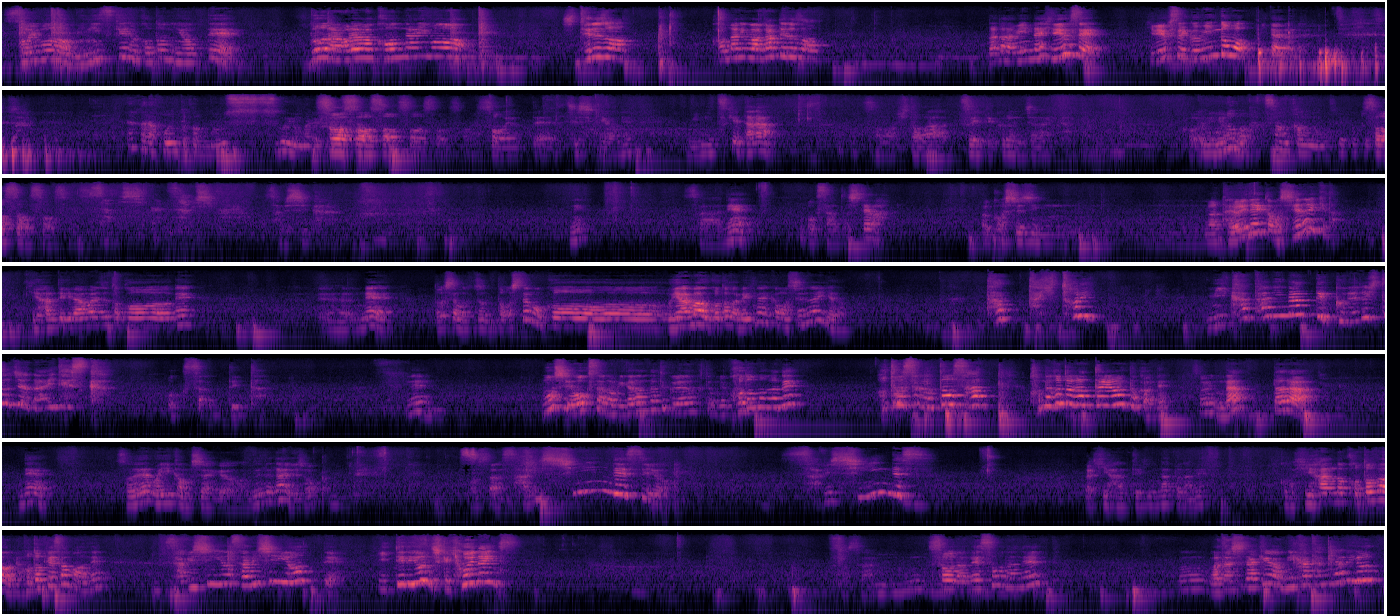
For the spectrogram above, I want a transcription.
そういうものを身につけることによってどうだ俺はこんなにも知ってるぞ。こんなにも分かってるぞ。だからみんなひれ伏せひれ伏せ愚民どもみたいな。ねだから本とかものすごい読まれる。そうそうそうそうそうそうそうやって知識をね身につけたらその人はついてくるんじゃないか物もたくさん買うのもそういうことそうそうそうそう。寂しいから。寂しいから。寂しいから。ね。さあね奥さんとしてはご主人は頼りないかもしれないけど批判的であまりちょっとこうねえーねどうしてもちょっとどうしてもこう敬うことができないかもしれないけどたった一人味方になってくれる人じゃないですか。奥さんって言ったね。もし奥さんが味方になってくれなくてもね子供がね「お父さんお父さんこんなことがあったよ」とかねそういうふうになったらねそれでもいいかもしれないけど全然ないでしょ。そしたら寂しいんですよ。寂しいんです。批判的になったらね。この批判の言葉をね仏様はね寂しいよ寂しいよって言ってるようにしか聞こえないんです。そうだねそうだね、うん、私だけは味方になるよっ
